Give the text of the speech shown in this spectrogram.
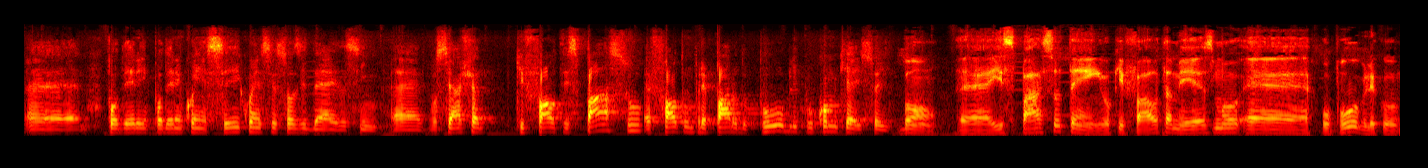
é, poderem, poderem conhecer e conhecer suas ideias assim? É, você acha que falta espaço, é, falta um preparo do público? Como que é isso aí? Bom, é, espaço tem. O que falta mesmo é o público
